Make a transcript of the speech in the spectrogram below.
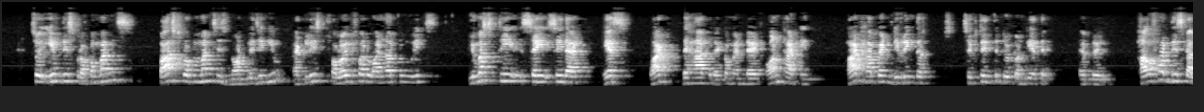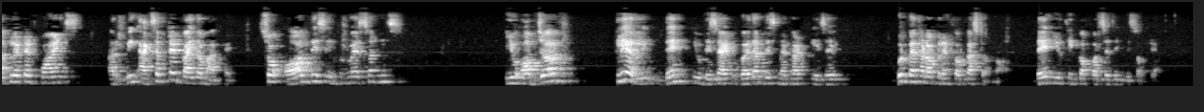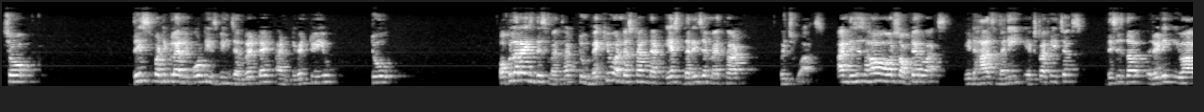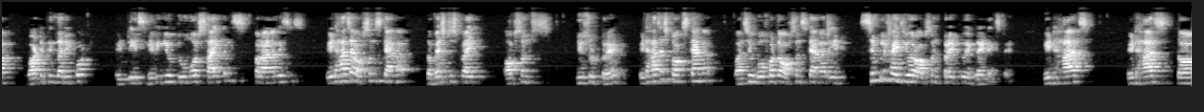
So if this performance past performance is not pleasing you, at least follow it for one or two weeks. You must see, say, see that yes, what they have recommended on 13th, what happened during the 16th to 20th April, how far these calculated points are being accepted by the market. So all these informations you observe clearly, then you decide whether this method is a good method of trend forecast or not. Then you think of purchasing this software. So this particular report is being generated and given to you to popularize this method to make you understand that yes there is a method which works And this is how our software works. It has many extra features. This is the reading you have got it in the report. It is giving you two more cycles for analysis. It has an option scanner, the best strike options you should trade. It has a stock scanner. Once you go for the option scanner, it simplifies your option trade to a great extent. It has it has the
